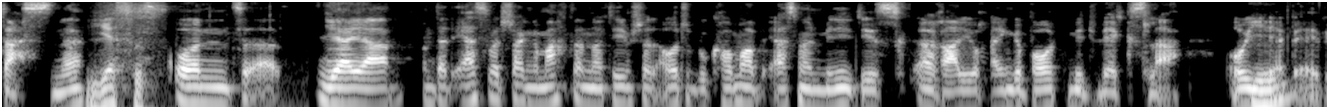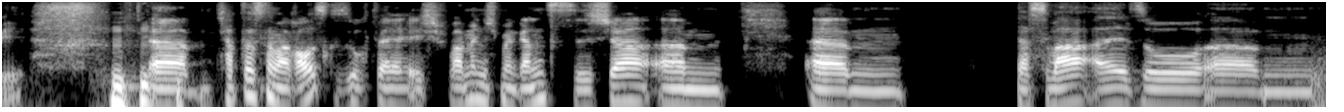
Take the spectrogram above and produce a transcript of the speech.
das, ne? Yes. Und äh, ja, ja. Und das erste, was ich dann gemacht habe, nachdem ich das Auto bekommen habe, erstmal ein Minidisc-Radio reingebaut mit Wechsler. Oh yeah, mhm. baby. äh, ich habe das nochmal rausgesucht, weil ich war mir nicht mehr ganz sicher. Ähm, ähm, das war also ähm,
